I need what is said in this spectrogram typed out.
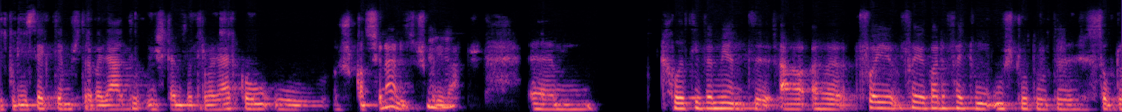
E por isso é que temos trabalhado e estamos a trabalhar com o, os concessionários, os uhum. privados. Uhum. Um, relativamente a, a, foi, foi agora feito um, um estudo de, sobre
